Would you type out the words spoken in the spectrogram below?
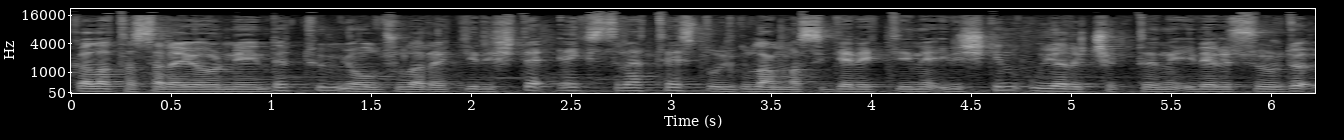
Galatasaray örneğinde tüm yolculara girişte ekstra test uygulanması gerektiğine ilişkin uyarı çıktığını ileri sürdü.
